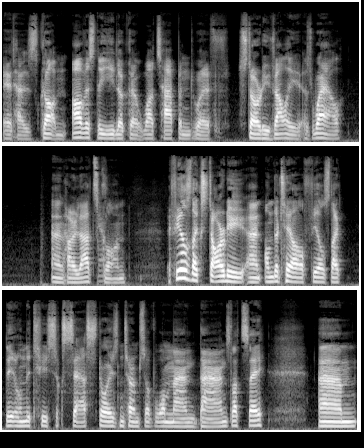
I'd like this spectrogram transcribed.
it has gotten. Obviously, you look at what's happened with Stardew Valley as well, and how that's Yeah. gone. It feels like Stardew and Undertale feels like the only two success stories in terms of one man bands, let's say. Um,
